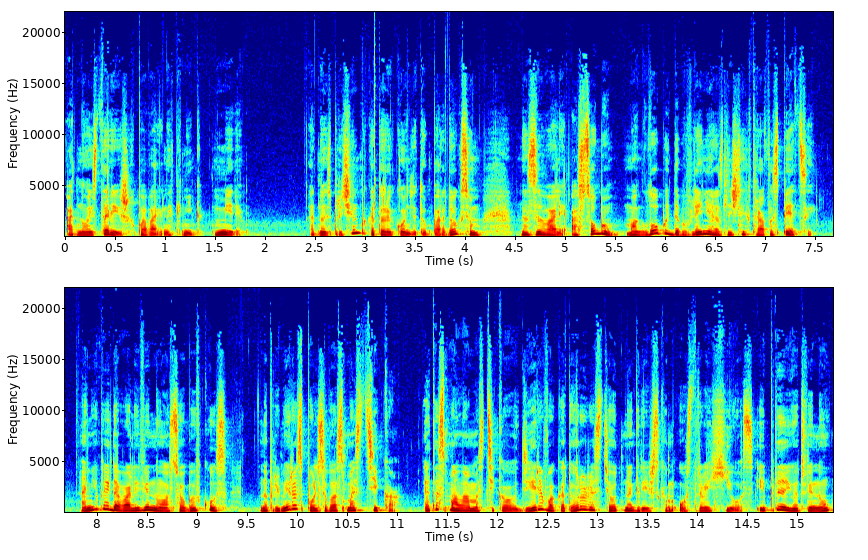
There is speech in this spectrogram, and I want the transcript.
одной из старейших поваренных книг в мире. Одной из причин, по которой кондитум парадоксиум называли особым, могло быть добавление различных трав и специй. Они придавали вину особый вкус. Например, использовалась мастика. Это смола мастикового дерева, которая растет на греческом острове Хиос и придает вину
